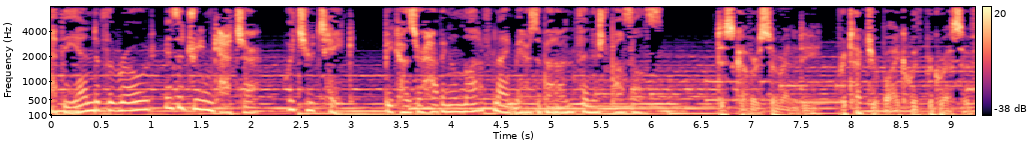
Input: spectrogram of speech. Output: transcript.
At the end of the road is a dream catcher, which you take because you're having a lot of nightmares about unfinished puzzles. Discover serenity. Protect your bike with Progressive.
